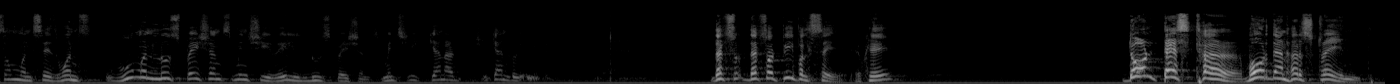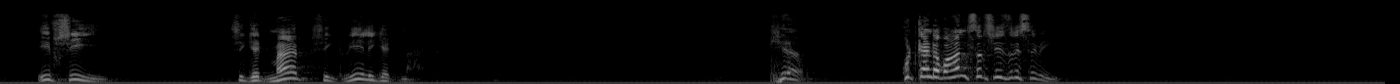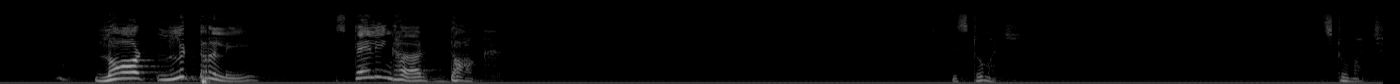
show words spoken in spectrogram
Someone says once woman lose patience means she really lose patience means she cannot she can't do anything. That's that's what people say. Okay. Don't test her more than her strength. If she she get mad, she really get mad. Here, what kind of answer she is receiving? Lord literally is telling her, dog. It's too much. It's too much.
